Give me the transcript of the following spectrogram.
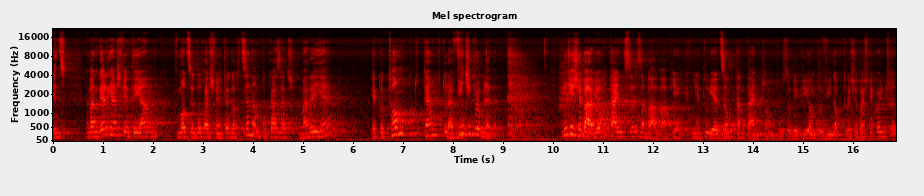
Więc Ewangelia Święty Jan w mocy Ducha Świętego chce nam pokazać Maryję jako tą, tę, która widzi problemy. Ludzie się bawią, tańce, zabawa, pięknie, tu jedzą, tam tańczą, tu sobie piją to wino, które się właśnie kończy,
